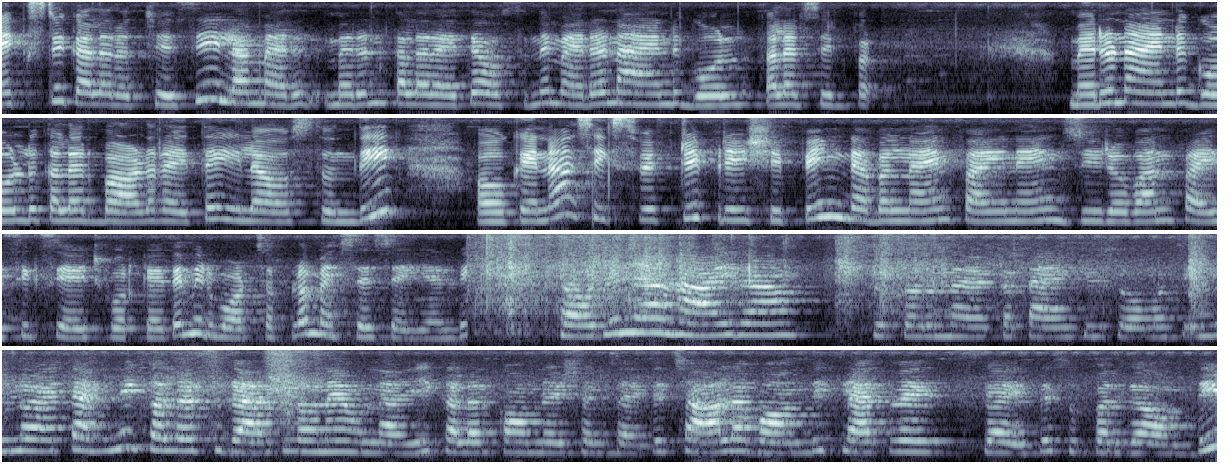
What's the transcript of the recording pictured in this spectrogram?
next colour వచ్చేసి ఇలా మెరూన్ మెరూన్ కలర్ అయితే వస్తుంది. Maroon and gold colour silver. Maroon and gold colour border అయితే ఇలా వస్తుంది. ఓకేనా? Six fifty free shipping double nine five nine zero one five six eight ఫోర్కి అయితే మీరు వాట్సాప్లో మెసేజ్ చేయండి. సౌజన్య హాయ్ రా. సూపర్ ఉన్నాయక్క థ్యాంక్ యూ సో మచ్ ఇందులో అయితే అన్ని కలర్స్ డార్క్లోనే ఉన్నాయి. కలర్ కాంబినేషన్స్ అయితే చాలా బాగుంది. క్లాత్ వైజ్గా అయితే సూపర్గా ఉంది.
